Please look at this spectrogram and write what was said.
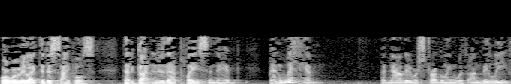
Or were we like the disciples that had gotten into that place and they had been with him, but now they were struggling with unbelief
